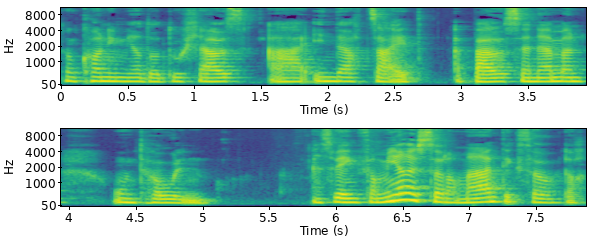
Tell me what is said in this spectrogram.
dann kann ich mir da durchaus auch in der Zeit eine Pause nehmen und holen. Deswegen für mich ist so der Montag so der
